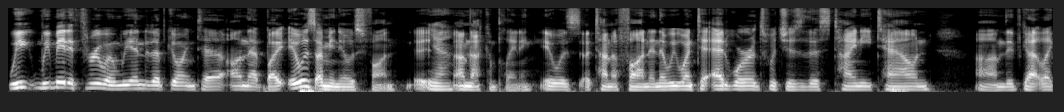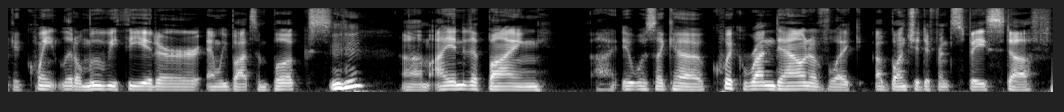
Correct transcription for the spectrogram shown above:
we we made it through, and we ended up going to on that bike. It was, I mean, it was fun. It- Yeah. I'm not complaining. It was a ton of fun, and then we went to Edwards, which is this tiny town. Um, they've got like a quaint little movie theater, and we bought some books. mm-hmm. Um, I ended up buying. Uh, it was like a quick rundown of like a bunch of different space stuff,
